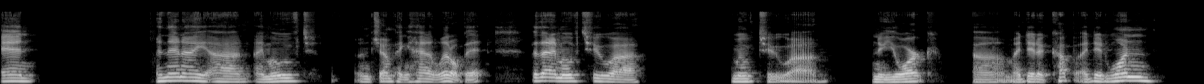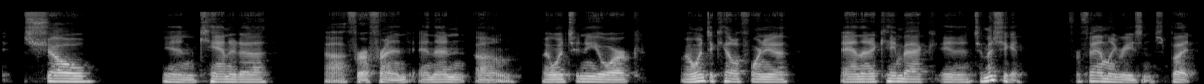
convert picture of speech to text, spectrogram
And and then I uh, I moved. I'm jumping ahead a little bit, but then I moved to uh, moved to uh, New York. Um, I did a cup. I did one show in Canada uh, for a friend, and then um, I went to New York. I went to California, and then I came back in, to Michigan for family reasons. But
